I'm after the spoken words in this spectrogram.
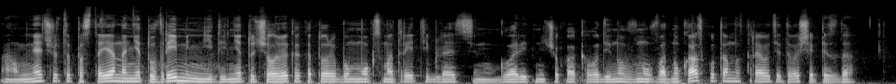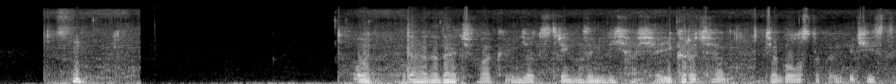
А у меня что-то постоянно нету времени или нету человека, который бы мог смотреть и, блядь, ну, говорить мне что как. А в, один, ну, в одну каску там настраивать это вообще пизда. Ой, да-да-да, чувак, идет стрим, заебись вообще. И, короче, у тебя голос такой чистый.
